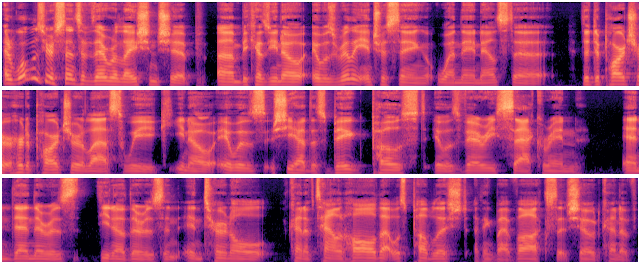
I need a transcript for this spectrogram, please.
And what was your sense of their relationship? Um, because you know it was really interesting when they announced the the departure, her departure last week. You know, it was she had this big post. It was very saccharine, and then there was you know there was an internal kind of town hall that was published, I think by Vox, that showed kind of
